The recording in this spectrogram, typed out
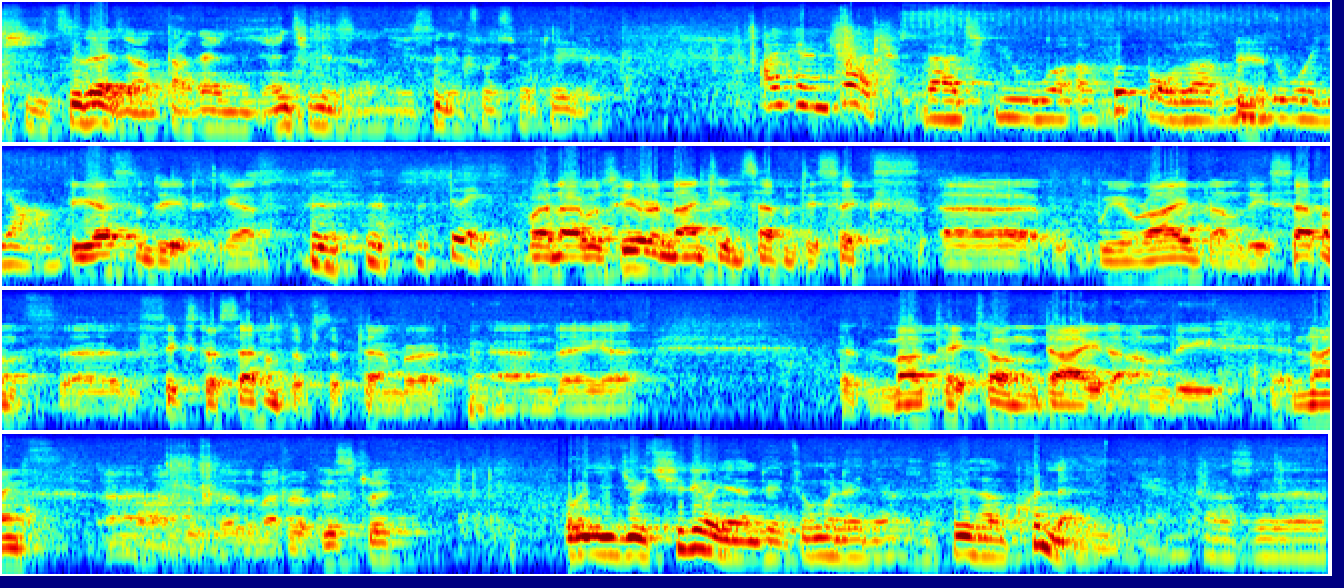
体质来讲，大概你年轻的时候你是个足球队员。I can judge that you were a footballer when Yeah. you were young. Yes, indeed, yes. 对， When I was here in 1976, uh, we arrived on the 7th, uh, the 6th or 7th of September, and uh, uh, Mao Zedong died on the 9th, uh, as a matter of history. 我一九七六年对中国来讲是非常困难的一年，当时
